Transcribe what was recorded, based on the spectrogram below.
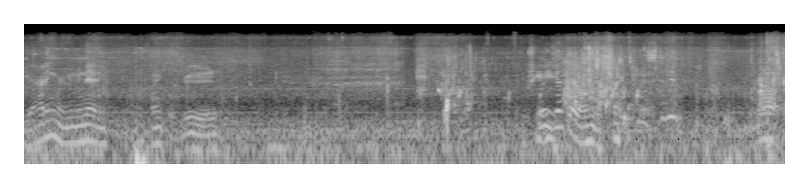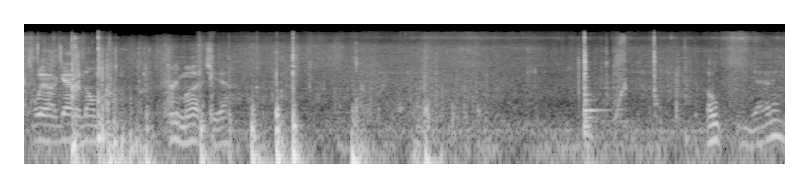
You got him or you net him? I think we're good. Well, you got that on your face, dude. Uh, well, I got it on my, pretty much, yeah. Oh, you got him?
